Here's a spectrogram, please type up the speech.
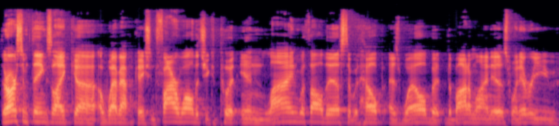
there are some things like uh, a web application firewall that you could put in line with all this that would help as well. But the bottom line is, whenever you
